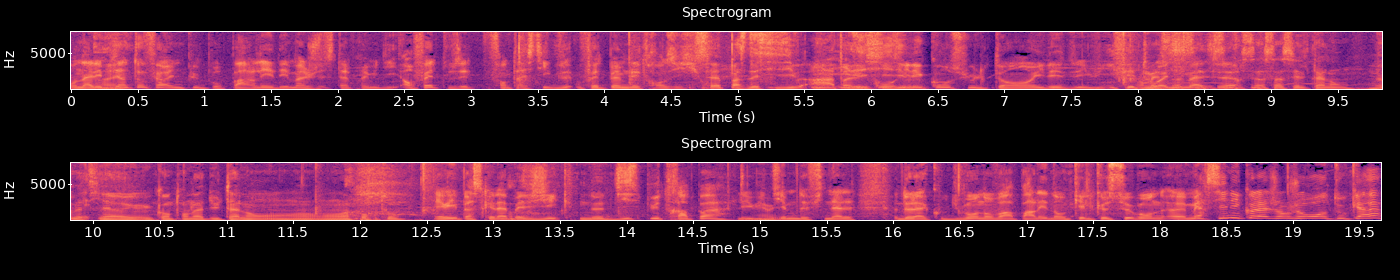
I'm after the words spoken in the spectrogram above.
On allait Ouais. bientôt faire une pub pour parler des matchs de cet après-midi. En fait, vous êtes fantastique. Vous faites même les transitions. C'est la passe décisive. Ah, il, passe il est décisive. il est consultant, il, est, il fait Non, tout, animateur. Ça, ça, ça, c'est le talent. En Non, fait, il y a- quand on a du talent, on a pour tout. Et oui, parce que la Belgique ne disputera pas les huitièmes de finale de la Coupe du Monde. On va en parler dans quelques secondes. Euh, merci Nicolas Georgerot en tout cas.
